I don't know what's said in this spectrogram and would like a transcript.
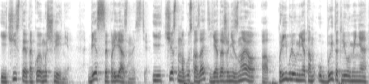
и чистое такое мышление без привязанности. И честно могу сказать, я даже не знаю, а прибыль у меня там, убыток ли у меня,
